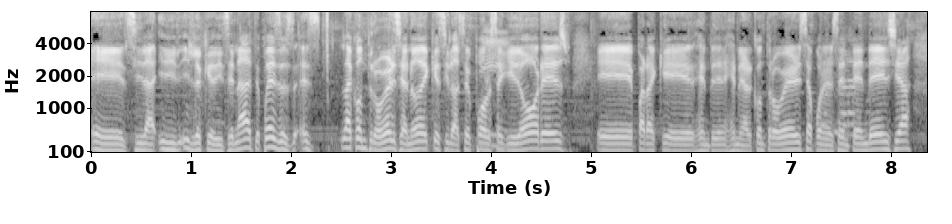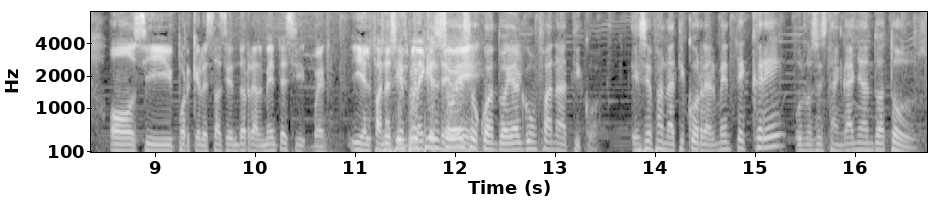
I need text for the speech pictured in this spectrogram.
Eh, sí, la- y, y lo que dice nada, pues es, es la controversia, ¿no? De que si lo hace por Sí. seguidores, eh, para que gente generar controversia, ponerse en tendencia, o si porque lo está haciendo realmente, sí, bueno. Y el Yo fanatismo siempre en el que se pienso ve. eso cuando hay algún fanático. ¿Ese fanático realmente cree o nos está engañando a todos?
